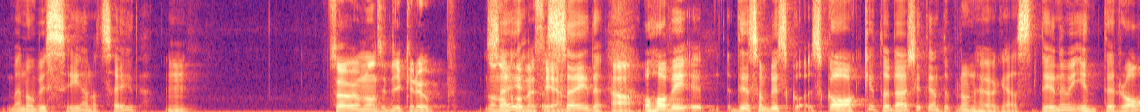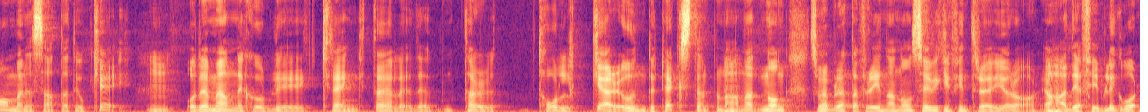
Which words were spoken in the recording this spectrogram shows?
Men om vi ser något, säg det. Mm. Så om någonting dyker upp, någon säg, kommer se en. säg det. Ja. Och har vi, det som blir ska- skakigt, och där sitter jag inte på någon hög häst, det är när inte ramen är satt att det är okej. Mm. Och där människor blir kränkta eller det tar, tolkar undertexten på något annat. Någon, som jag berättade för innan, någon säger vilken fin tröja du har. Jag hade jag ful igår.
